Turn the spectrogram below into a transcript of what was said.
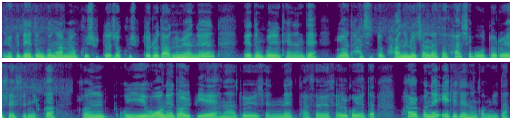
이렇게 네등분하면 90도죠. 90도로 나누면은 네등분이 되는데 이걸 다시 또 반으로 잘라서 45도로 해서 했으니까 이거는 이 원의 넓이에 하나, 둘, 셋, 넷, 다섯, 여섯, 일곱, 여덟, 8분의 1이 되는 겁니다.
